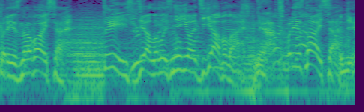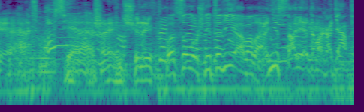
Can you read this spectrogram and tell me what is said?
Признавайся, ты сделал из нее дьявола. Нет. Признайся. Нет. Все женщины послушницы дьявола. Они сами этого хотят.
